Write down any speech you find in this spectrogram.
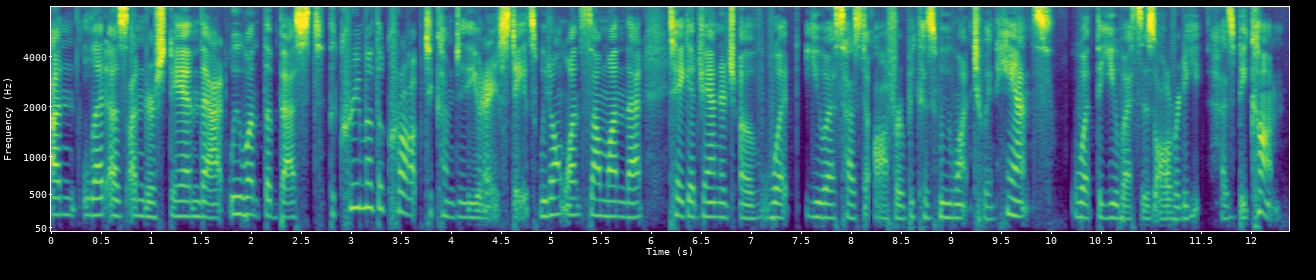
un- let us understand that we want the best, the cream of the crop to come to the United States. We don't want someone that take advantage of what US has to offer because we want to enhance what the US is already has become.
